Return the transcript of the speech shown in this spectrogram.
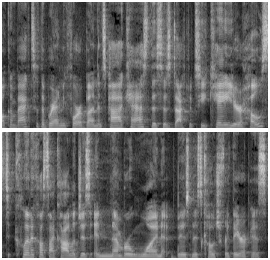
Welcome back to the Branding for Abundance podcast. This is Dr. TK, your host, clinical psychologist, and number one business coach for therapists.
